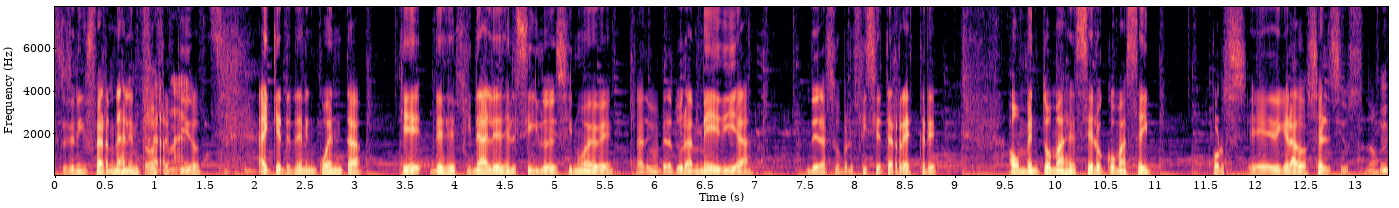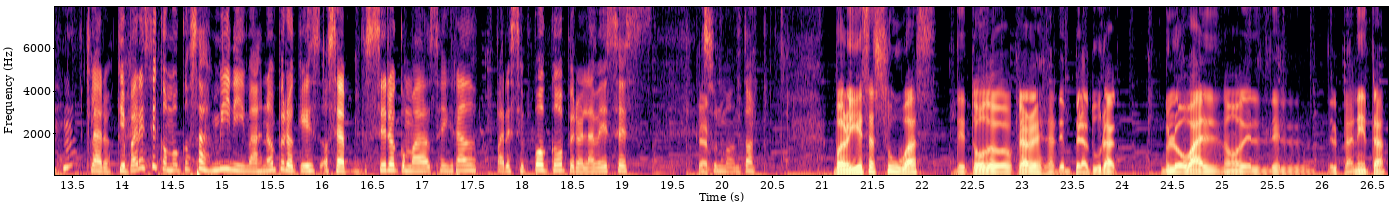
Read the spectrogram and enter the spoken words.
situación infernal en todo sentido, hay que tener en cuenta que desde finales del siglo XIX la temperatura media de la superficie terrestre aumentó más de 0,6 por, eh, grados Celsius, ¿no? claro, que parece como cosas mínimas, ¿no? Pero que es, o sea, 0,6 grados parece poco, pero a la vez es un montón. Bueno, y esas subas de todo, claro, es la temperatura global ¿no? del, del, planeta,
